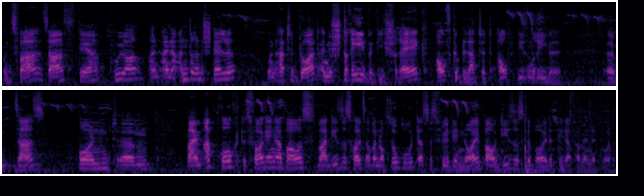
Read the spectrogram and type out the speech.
Und zwar saß der früher an einer anderen Stelle und hatte dort eine Strebe, die schräg aufgeblattet auf diesen Riegel ähm, saß. Und ähm, beim Abbruch des Vorgängerbaus war dieses Holz aber noch so gut, dass es für den Neubau dieses Gebäudes wiederverwendet wurde.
